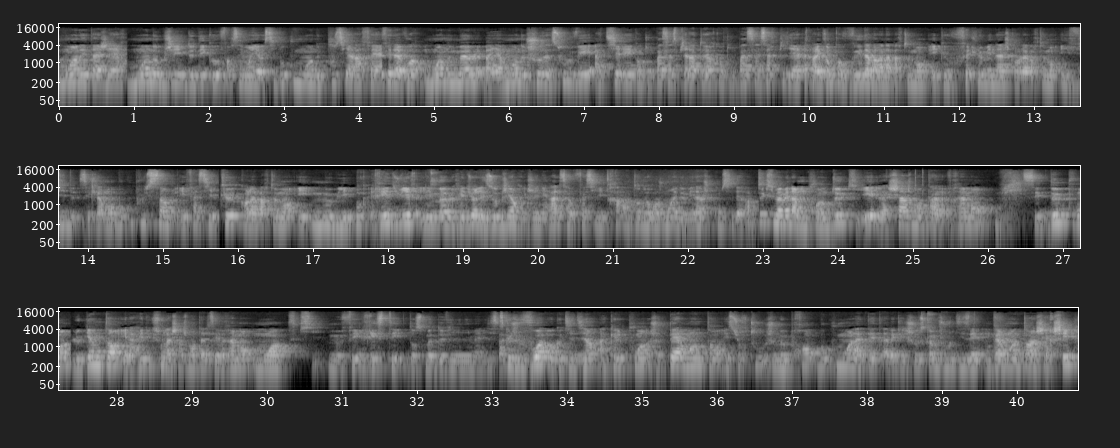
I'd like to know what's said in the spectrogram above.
moins d'étagères, moins d'objets de déco, forcément il y a aussi beaucoup moins de poussière à faire. Le fait d'avoir moins de meubles, bah, il y a moins de choses à soulever, à tirer quand on passe aspirateur, quand on passe à serpillière. Par exemple, quand vous venez d'avoir un appartement et que vous faites le ménage quand l'appartement est vide, c'est clairement beaucoup plus simple et facile que quand l'appartement est meublé. Donc réduire les meubles, réduire les objets en règle générale, ça vous facilitera un temps de rangement et de ménage considérable. Ce qui m'amène à mon point 2 qui est la charge mentale. Vraiment, ces deux points, le gain de temps et la réduction de la charge mentale, c'est vraiment moi ce qui me fait rester dans ce mode de vie minimaliste. Parce que je vois au quotidien à quel point je perds moins de temps et surtout je me prends beaucoup moins la tête avec les choses. Comme je vous le disais, on perd moins de temps à chercher,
